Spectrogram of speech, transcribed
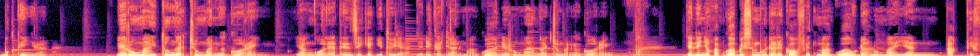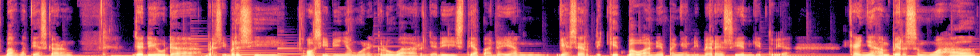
buktinya di rumah itu nggak cuman ngegoreng. Yang gue liatin sih kayak gitu ya. Jadi kerjaan mak gue di rumah nggak cuman ngegoreng. Jadi nyokap gue habis sembuh dari covid, mak gue udah lumayan aktif banget ya sekarang. Jadi udah bersih-bersih, OCD-nya mulai keluar. Jadi setiap ada yang geser dikit bawaannya pengen diberesin gitu ya. Kayaknya hampir semua hal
